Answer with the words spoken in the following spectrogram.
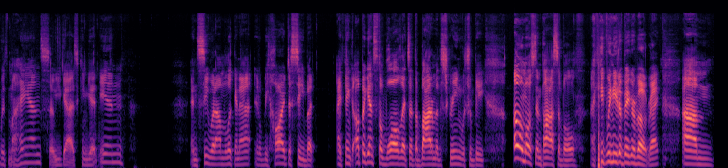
with my hands so you guys can get in and see what I'm looking at. It'll be hard to see, but I think up against the wall that's at the bottom of the screen, which would be almost impossible. I think we need a bigger boat, right? Um,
